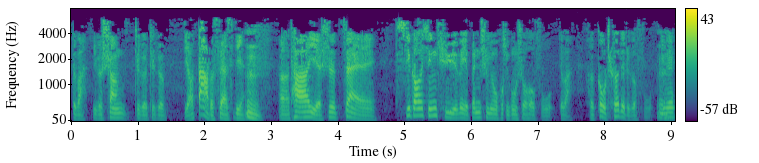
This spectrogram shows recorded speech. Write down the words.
对吧？一个商这个这个比较大的 4S 店，嗯，呃，它也是在西高新区域为奔驰用户提供售后服务，对吧？和购车的这个服务，嗯因为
